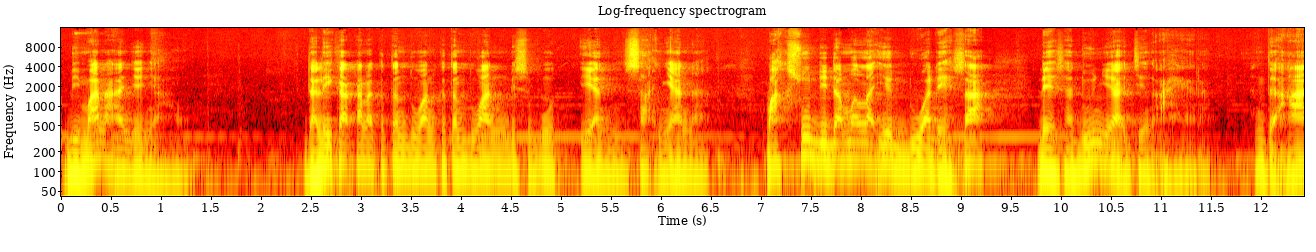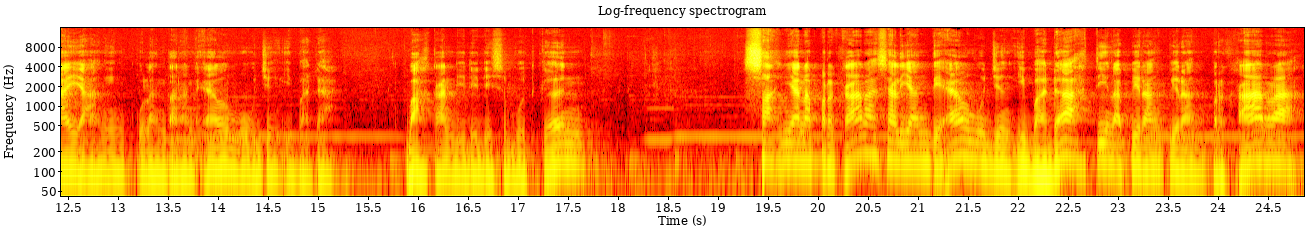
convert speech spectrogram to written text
di mana anjenya dalika karena ketentuan-ketentuan disebut yang saknyana maksud di damela ieu dua desa desa dunia jeng akhirat. Henteu aya angin kulantaran ilmu jeng ibadah. Bahkan di disebutkan saknyana perkara salianti ilmu jeng ibadah tina pirang-pirang perkara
